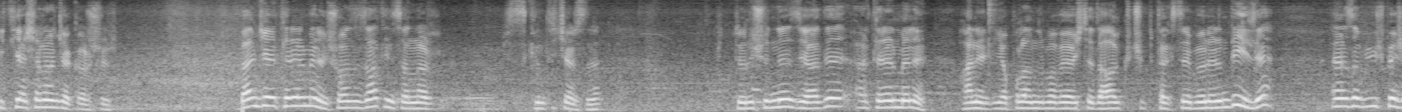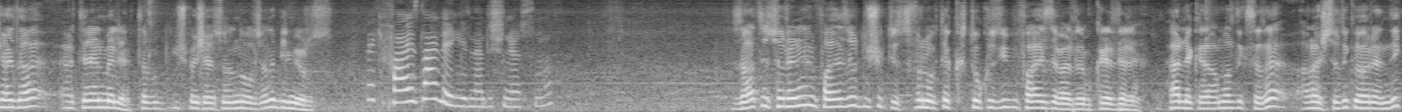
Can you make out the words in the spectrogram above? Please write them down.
ihtiyaçlarına ancak karşılıyor. Bence ertelenmeli. Şu anda zaten insanlar sıkıntı içerisinde. Dönüşünden ziyade ertelenmeli. Hani yapılandırma veya işte daha küçük bir taksitlere bölelim değil de en azından bir 3-5 ay daha ertelenmeli. Tabii 3-5 ay sonra ne olacağını bilmiyoruz. Peki faizlerle ilgili ne düşünüyorsunuz? Zaten söylenen faizler düşüktü. 0.49 gibi bir faizle verdiler bu kredileri. Her ne kadar almadıksa da araştırdık, öğrendik.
